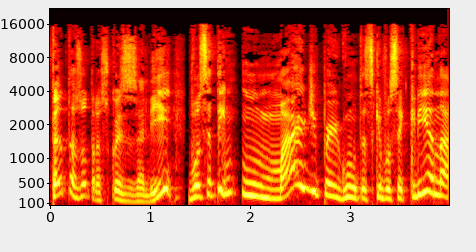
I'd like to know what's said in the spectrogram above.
tantas outras coisas ali, você tem um mar de perguntas que você cria na,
